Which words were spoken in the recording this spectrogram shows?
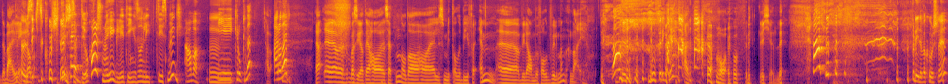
Det det høres ikke så koselig Det skjedde jo kanskje noen hyggelige ting sånn litt i smug. Ja da. Mm. I krokene. Ja da. Her og der. Ja, Jeg vil bare si at jeg har sett den, og da har jeg liksom mitt alibi for M. Eh, vil jeg anbefale på filmen? Nei. Hvorfor ikke? Nei, Det var jo fryktelig kjedelig. Fordi det var koselig?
